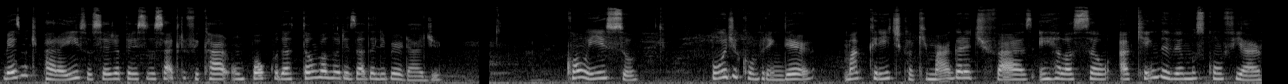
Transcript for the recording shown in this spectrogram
mesmo que para isso seja preciso sacrificar um pouco da tão valorizada liberdade. Com isso, pude compreender uma crítica que Margaret faz em relação a quem devemos confiar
